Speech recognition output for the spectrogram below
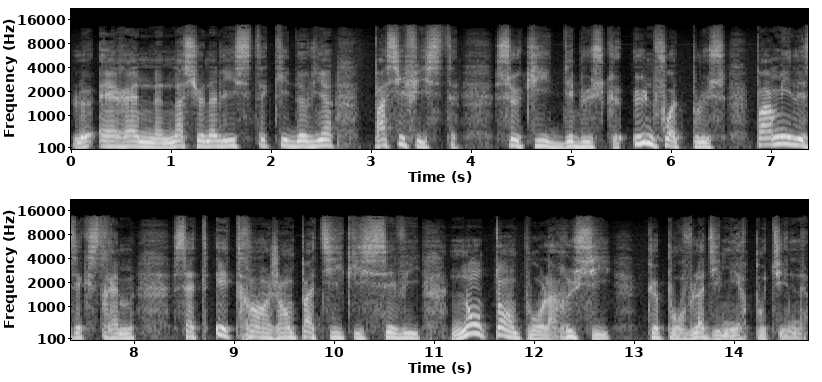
le RN nationaliste qui devient pacifiste, ce qui débusque une fois de plus parmi les extrêmes cette étrange empathie qui sévit non tant pour la Russie que pour Vladimir Poutine.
